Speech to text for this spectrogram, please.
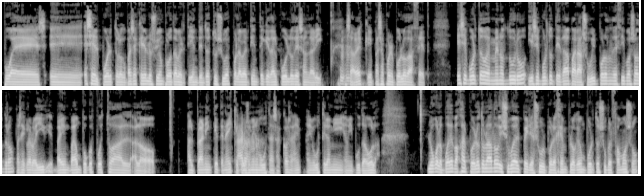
pues eh, ese es el puerto. Lo que pasa es que ellos lo suben por otra vertiente. Entonces tú subes por la vertiente que da el pueblo de San Larí. ¿Sabes? Que pasas por el pueblo de Acet. Ese puerto es menos duro y ese puerto te da para subir por donde decís vosotros. Pasa que, claro, allí va, un poco expuesto al, al planning que tenéis, que por eso a mí no me gustan esas cosas. A mí, me gusta ir a mi, a mi puta bola. Luego lo puedes bajar por el otro lado y sube el Sur, por ejemplo, que es un puerto súper famoso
